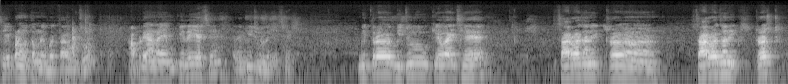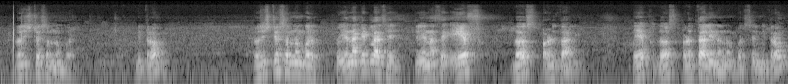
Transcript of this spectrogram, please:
છે, એ પણ હું તમને બતાવું છું. આપણે આના એમ મૂકી દઈએ છીએ અને બીજું લઈએ છીએ. મિત્ર, બીજું કહેવાય છે સાર્વજનિક સાર્વજનિક ટ્રસ્ટ રજિસ્ટ્રેશન નંબર મિત્ર રજિસ્ટ્રેશન નંબર તો એના કેટલા છે? તો એના છે એફ દસ અડતાલીસ. એફ દસ અડતાલીસના નંબર છે મિત્રો.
